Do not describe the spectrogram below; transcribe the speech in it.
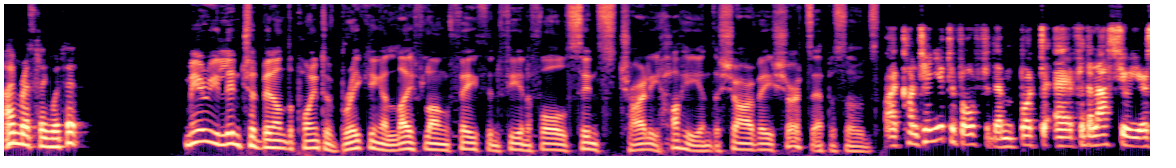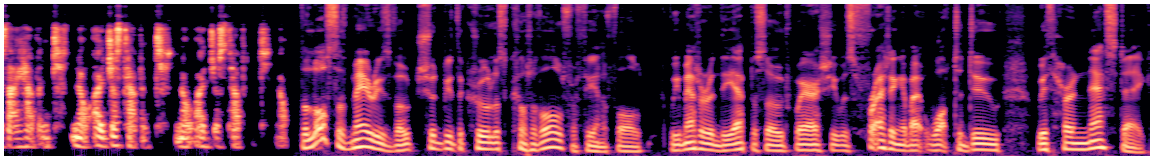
I'm wrestling with it. Mary Lynch had been on the point of breaking a lifelong faith in Fianna Fáil since Charlie Haughey and the Charvet Shirts episodes. I continue to vote for them, but uh, for the last few years I haven't. No, I just haven't. No, I just haven't. No. The loss of Mary's vote should be the cruelest cut of all for Fianna Fáil. We met her in the episode where she was fretting about what to do with her nest egg,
